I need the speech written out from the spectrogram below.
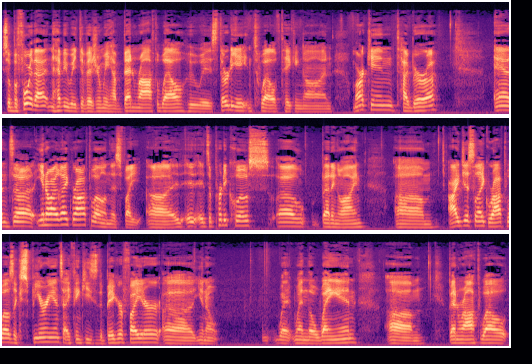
So before that, in the heavyweight division, we have Ben Rothwell, who is 38 and 12, taking on Marcin Tybura, and, uh, you know, I like Rothwell in this fight. Uh, it, it's a pretty close uh, betting line. Um, I just like Rothwell's experience. I think he's the bigger fighter, uh, you know, when, when they'll weigh in. Um, ben Rothwell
